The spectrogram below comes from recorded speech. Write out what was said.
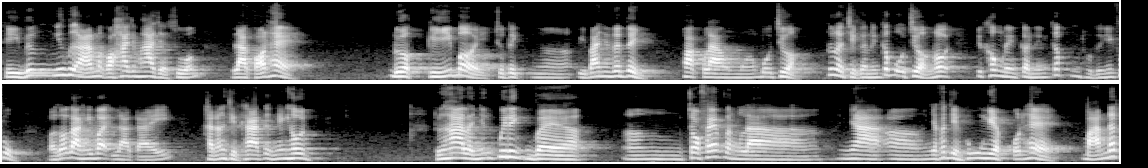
thì dự, những dự án mà có 200 ha trở xuống là có thể được ký bởi chủ tịch uh, ủy ban nhân dân tỉnh hoặc là bộ trưởng. Tức là chỉ cần đến cấp bộ trưởng thôi chứ không đến cần đến cấp thủ tướng chính phủ. Và rõ ràng như vậy là cái khả năng triển khai sẽ nhanh hơn. Thứ hai là những quy định về uh, cho phép rằng là nhà uh, nhà phát triển khu công nghiệp có thể bán đất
